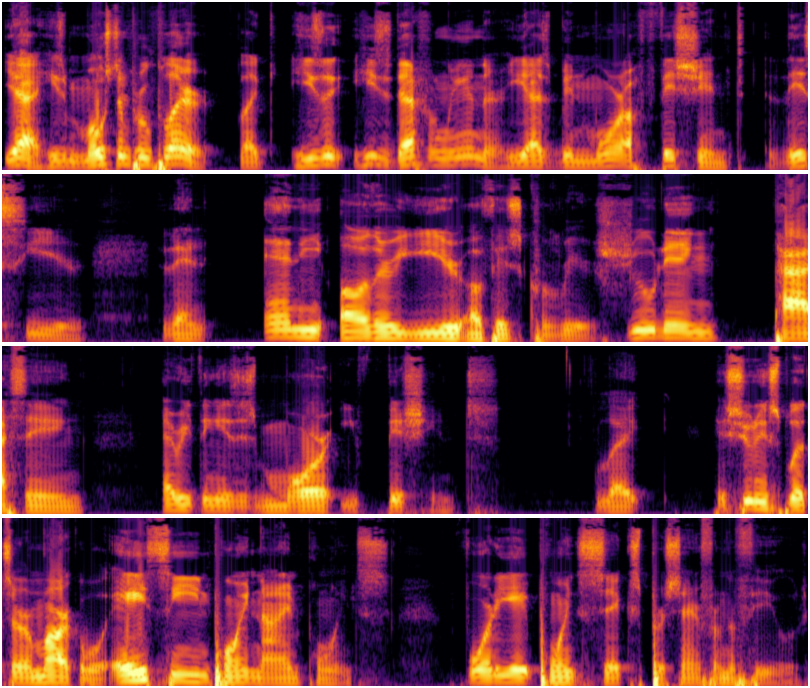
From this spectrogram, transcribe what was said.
yeah, he's most improved player. Like he's a, he's definitely in there. He has been more efficient this year than any other year of his career. Shooting, passing, everything is is more efficient. Like his shooting splits are remarkable 18.9 points, 48.6% from the field,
